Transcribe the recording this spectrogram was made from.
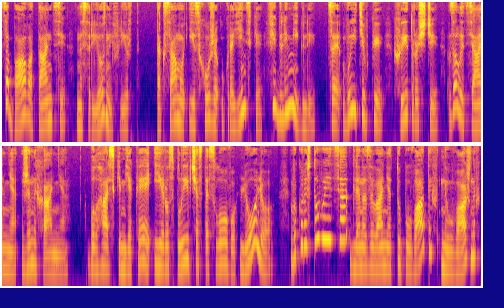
забава, танці, несерйозний флірт. Так само і схоже українське фіглі-міглі це витівки, хитрощі, залицяння, женихання. Болгарське м'яке і розпливчасте слово льольо використовується для називання тупуватих, неуважних,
